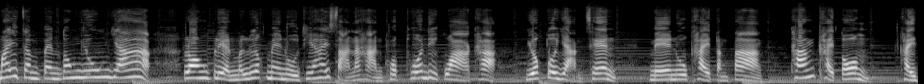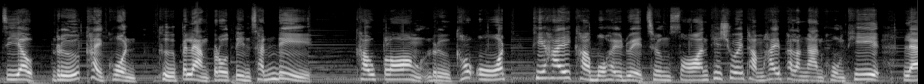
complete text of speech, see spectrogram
ไม่จำเป็นต้องยุ่งยาก ลองเปลี่ยนมาเลือกเมนูที่ให้สารอาหารครบถ้วนดีกว่าค่ะ ยกตัวอย่างเช่น เมนูไข่ต่างๆ ทั้งไข่ต้ม ไข่เจียว หรือไข่คนถือเป็นแหล่งโปรตีนชั้นดีข้าวกล้องหรือข้าวโอ๊ตที่ให้คาร์โบไฮเดรตเชิงซ้อนที่ช่วยทำให้พลังงานคงที่ และ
